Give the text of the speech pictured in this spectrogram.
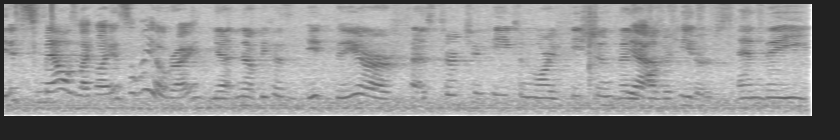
It it's, smells like oil, it's oil, right? yeah, no, because it, they are faster to heat and more efficient than Yeah. other heaters. And they,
